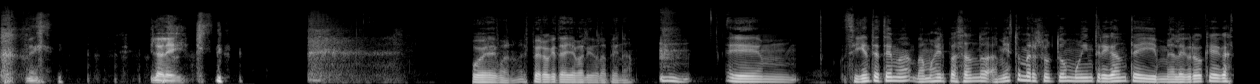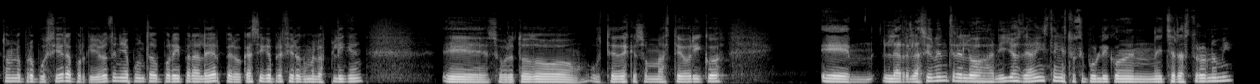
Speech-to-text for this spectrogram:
y lo leí. Pues bueno, espero que te haya valido la pena. eh, Siguiente tema, vamos a ir pasando. A mí esto me resultó muy intrigante y me alegró que Gastón lo propusiera porque yo lo tenía apuntado por ahí para leer, pero casi que prefiero que me lo expliquen, eh, sobre todo ustedes que son más teóricos. Eh, la relación entre los anillos de Einstein, esto se publicó en Nature Astronomy,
